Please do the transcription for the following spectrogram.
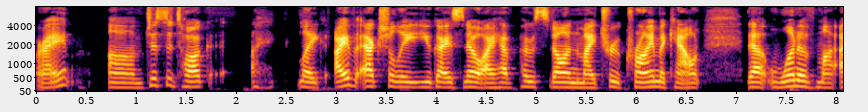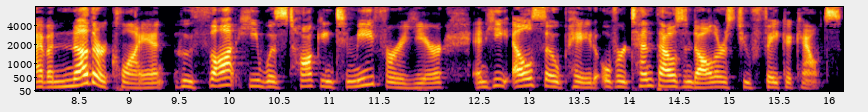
right. Um, just to talk, like I've actually, you guys know, I have posted on my true crime account that one of my, I have another client who thought he was talking to me for a year and he also paid over $10,000 to fake accounts.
